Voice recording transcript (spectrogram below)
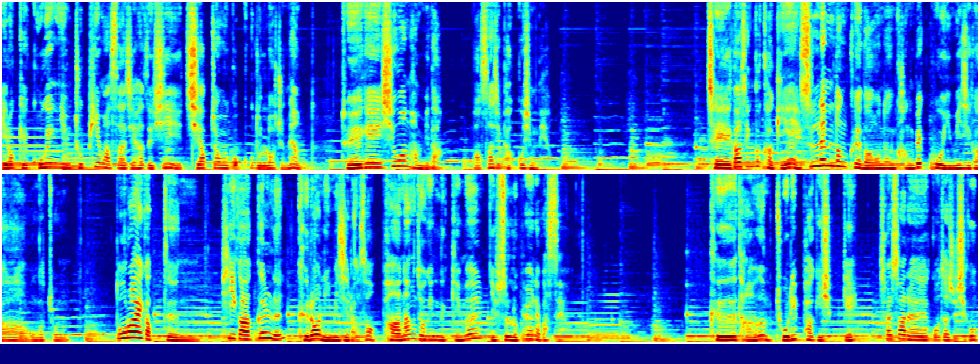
이렇게 고객님 두피 마사지 하듯이 지압점을 꼭꼭 눌러주면 되게 시원합니다. 마사지 받고 싶네요. 제가 생각하기에 슬램덩크에 나오는 강백호 이미지가 뭔가 좀 또라이 같은 피가 끓는 그런 이미지라서 반항적인 느낌을 입술로 표현해봤어요. 그 다음 조립하기 쉽게 철사를 꽂아주시고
